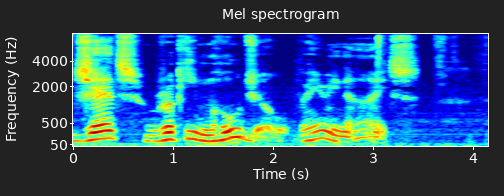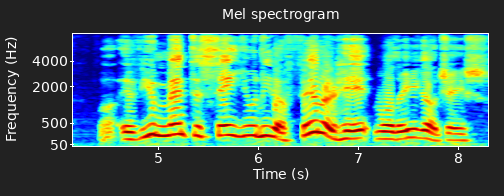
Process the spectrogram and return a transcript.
Jets rookie mojo. Very nice. Well, if you meant to say you need a filler hit, well, there you go, Chase.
